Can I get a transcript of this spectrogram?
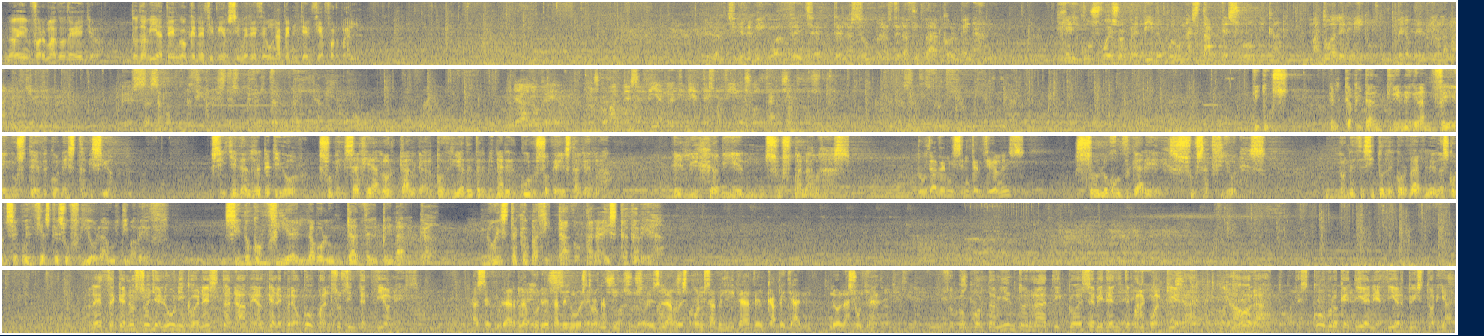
No he informado de ello. Todavía tengo que decidir si merece una penitencia formal. El archienemigo acecha entre las sombras de la ciudad colmena. Gericus fue sorprendido por una Astartes rúbrica. Mató al enemigo, pero perdió la mano izquierda. Esas abominaciones despiertan una ira Ya lo creo. Los cobardes envían recipientes vacíos contra nosotros. La satisfacción de admirar. Titus, el capitán tiene gran fe en usted con esta misión. Si llega el repetidor, su mensaje a Lord Calgar podría determinar el curso de esta guerra. Elija bien sus palabras. ¿Duda de mis intenciones? Solo juzgaré sus acciones. No necesito recordarle las consecuencias que sufrió la última vez. Si no confía en la voluntad del primarca, no está capacitado para esta tarea. Parece que no soy el único en esta nave al que le preocupan sus intenciones. Asegurar la pureza de nuestro capítulo es la responsabilidad del capellán, no la suya. Su comportamiento errático es evidente para cualquiera. Y ahora descubro que tiene cierto historial.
